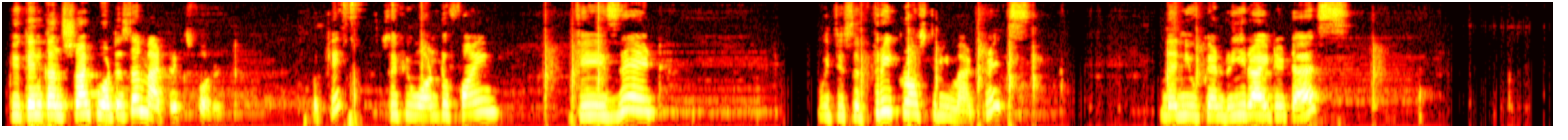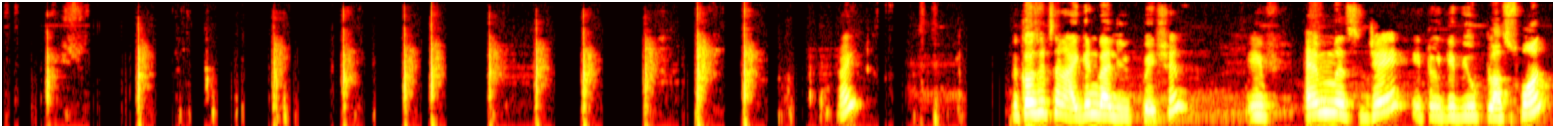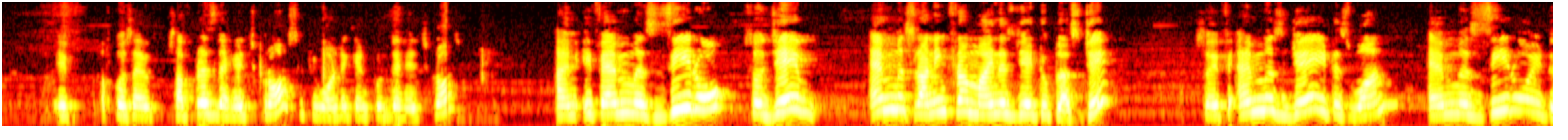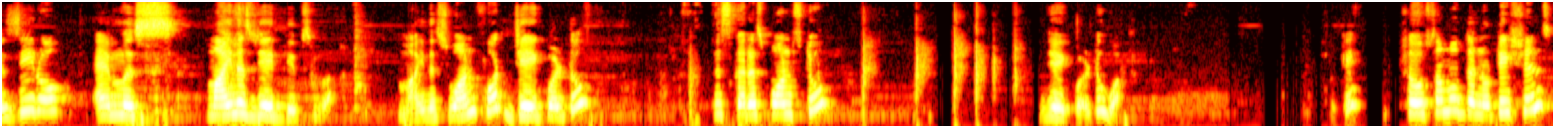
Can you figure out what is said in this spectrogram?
you can construct what is the matrix for it. Okay. So, if you want to find jz which is a 3 cross 3 matrix, then you can rewrite it as right because it is an eigenvalue equation. If m is j, it will give you plus 1. If of course I have suppressed the h cross, if you want I can put the h cross. And if m is 0, so j, m is running from minus j to plus j. So if m is j, it is 1, m is 0, it is 0, m is minus j, it gives you minus 1 for j equal to, this corresponds to j equal to 1. So, some of the notations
